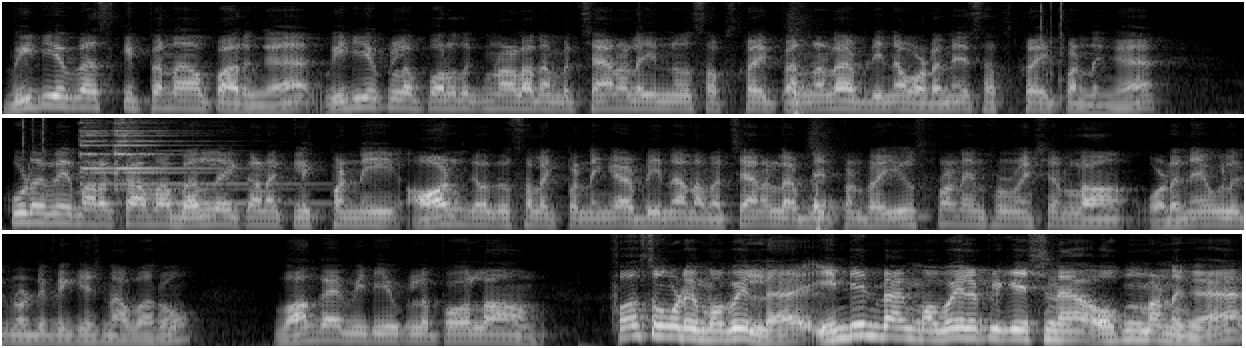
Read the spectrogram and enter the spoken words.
வீடியோவை ஸ்கிப் பண்ணாமல் பாருங்கள் வீடியோக்குள்ளே போகிறதுக்கு முன்னால் நம்ம சேனலை இன்னும் சப்ஸ்கிரைப் பண்ணலை அப்படின்னா உடனே சப்ஸ்கிரைப் பண்ணுங்கள் கூடவே மறக்காமல் பெல் ஐக்கானை கிளிக் பண்ணி ஆளுங்கிறத செலக்ட் பண்ணிங்க அப்படின்னா நம்ம சேனலில் அப்டேட் பண்ணுற யூஸ்ஃபுல்லான இன்ஃபர்மேஷன்லாம் உடனே உங்களுக்கு நோட்டிஃபிகேஷனாக வரும். வாங்க வீடியோக்குள்ளே போகலாம். ஃபர்ஸ்ட் உங்களுடைய மொபைலில் இந்தியன் பேங்க் மொபைல் அப்ளிகேஷனை ஓப்பன் பண்ணுங்கள்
